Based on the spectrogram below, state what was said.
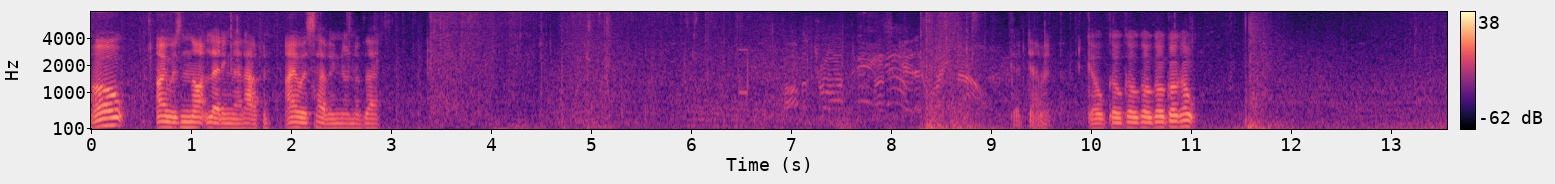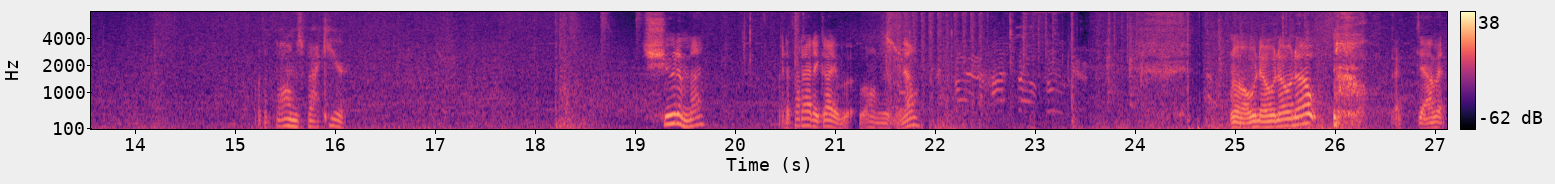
Oh, I was not letting that happen. I was having none of that. God damn it. Go, go, go, go, go, go, go. Oh, the bomb's back here. Shoot him, man. Wait, I thought I had a guy on with me, no? No, no, no, no. God damn it.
